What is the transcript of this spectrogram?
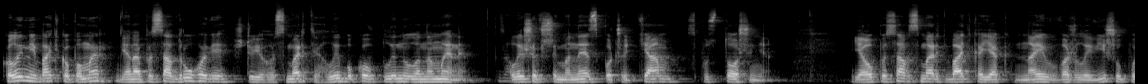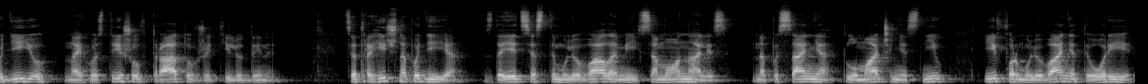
Коли мій батько помер, я написав другові, що його смерть глибоко вплинула на мене, залишивши мене з почуттям спустошення. Я описав смерть батька як найважливішу подію, найгострішу втрату в житті людини. Це трагічна подія, здається, стимулювала мій самоаналіз, написання, тлумачення снів і формулювання теорії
